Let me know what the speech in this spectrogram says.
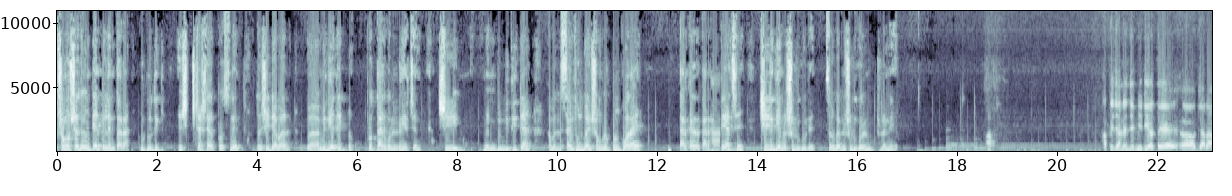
সমস্যা যখন টের পেলেন তারা। কূটনৈতিক শিষ্টাচার প্রশ্নে, তো সেটা আবার মিডিয়া থেকে প্রত্যাহার করে নিয়েছেন। সেই বিবৃতিটা আমাদের সাইফুল ভাই সংরক্ষণ করায় তার তার হাতে আছে, সেটা দিয়ে আমরা শুরু করি। সাইফুল আপনি শুরু করেন সেটা নিয়ে। আপনি জানেন যে মিডিয়াতে যারা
